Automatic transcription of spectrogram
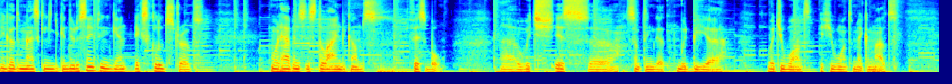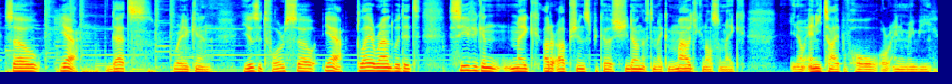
you go to masking you can do the same thing again exclude strokes. And what happens is the line becomes visible uh, which is uh, something that would be uh, what you want if you want to make a mouth. So yeah that's where you can use it for. So yeah play around with it. See if you can make other options because you don't have to make a mouth you can also make you know any type of hole or any maybe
